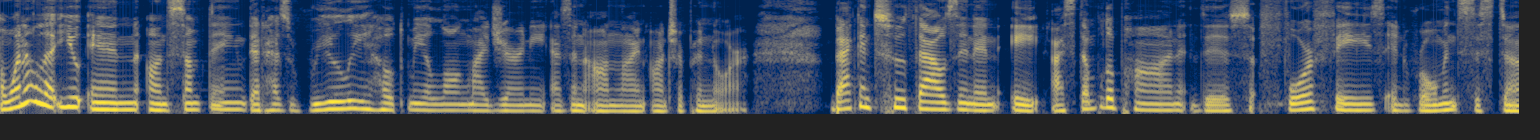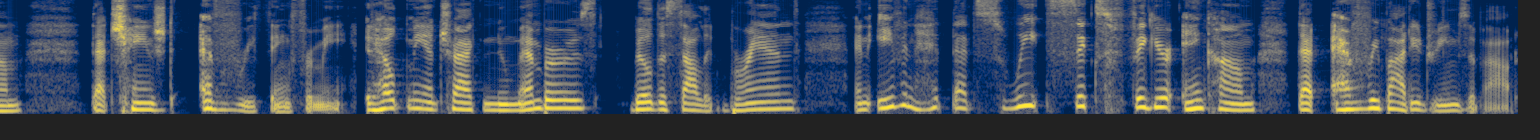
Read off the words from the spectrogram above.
I want to let you in on something that has really helped me along my journey as an online entrepreneur. Back in 2008, I stumbled upon this four phase enrollment system that changed everything for me. It helped me attract new members build a solid brand, and even hit that sweet six figure income that everybody dreams about.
